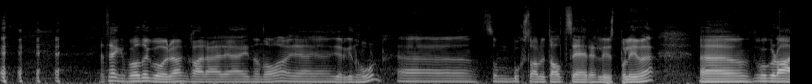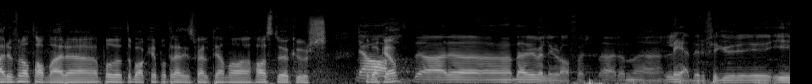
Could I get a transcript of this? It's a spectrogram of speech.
Jeg tenker på Det går jo en kar her inne nå, eh, Jørgen Horn, eh, som bokstavelig talt ser lyst på livet. Eh, hvor glad er du for at han er eh, på, tilbake på treningsfeltet igjen og har stø kurs tilbake igjen? det er, eh, det er vi veldig glad for. Det er en eh, lederfigur i, i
